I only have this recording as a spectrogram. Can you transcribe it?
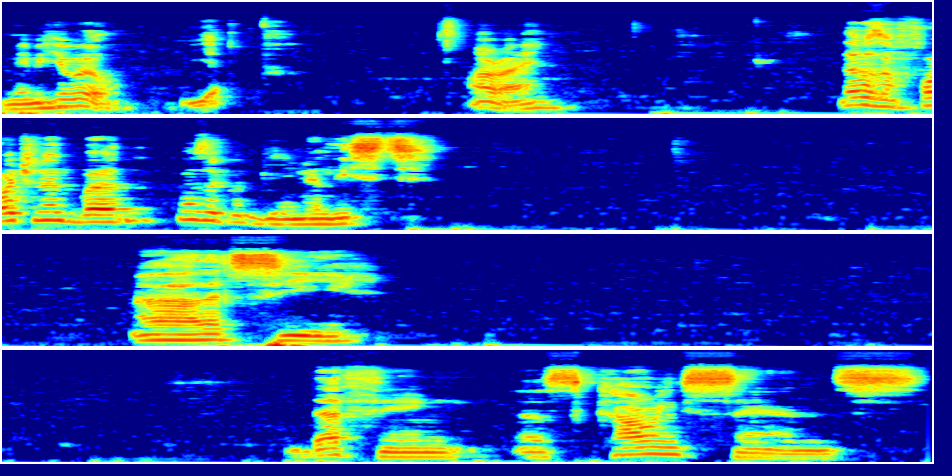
Maybe he will. Yep. Alright. That was unfortunate, but it was a good game at least. Uh, let's see. That thing uh, Scouring Sands.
